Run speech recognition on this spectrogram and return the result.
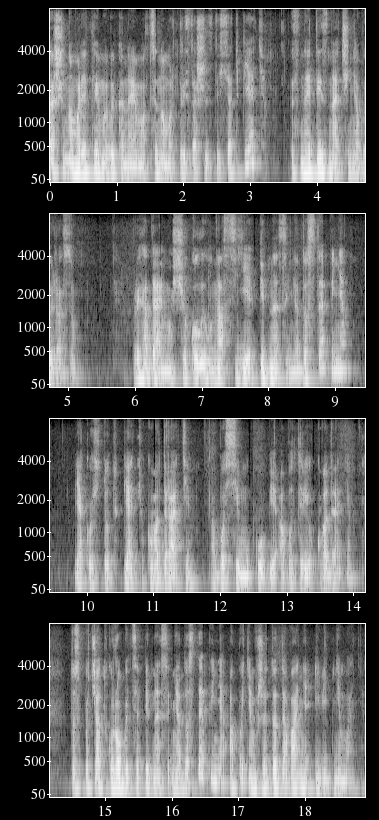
Перший номер, який ми виконаємо, це номер 365. Знайди значення виразу. Пригадаємо, що коли у нас є піднесення до степеня, якось тут 5 у квадраті, або 7 у кубі, або 3 у квадраті, то спочатку робиться піднесення до степеня, а потім вже додавання і віднімання.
